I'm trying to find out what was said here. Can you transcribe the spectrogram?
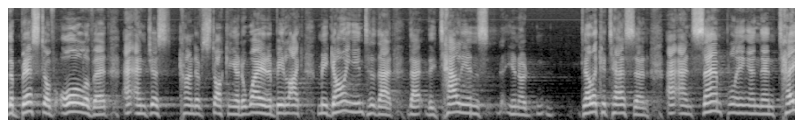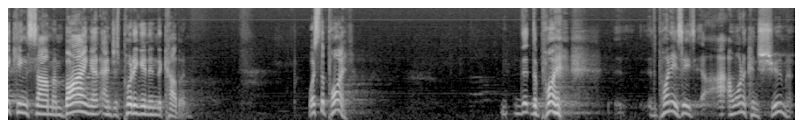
the best of all of it and just kind of stocking it away. It'd be like me going into that, that the Italians, you know, delicatessen and, and sampling and then taking some and buying it and just putting it in the cupboard. What's the point? The, the point, the point is, is I, I want to consume it.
